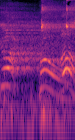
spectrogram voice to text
Boom. Oh.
